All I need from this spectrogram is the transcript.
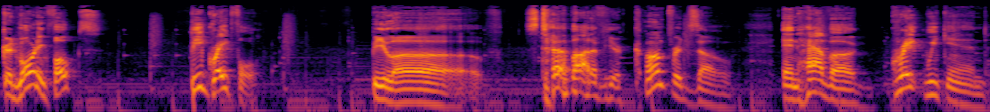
Good morning, folks. Be grateful. Be love. Step out of your comfort zone and have a great weekend.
